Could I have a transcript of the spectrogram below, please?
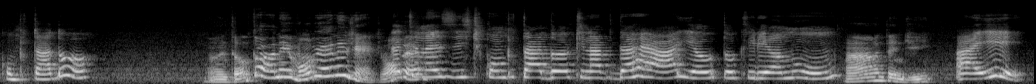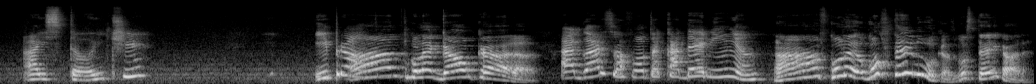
Computador. Ah, Então tá, né? Vamos ver, né, gente? Vamos É que ver. não existe computador aqui na vida real e eu tô criando um. Ah, entendi. Aí, a estante. E pronto. Ah, ficou legal, cara. Agora só falta a cadeirinha. Ah, ficou legal. Eu gostei, Lucas. Gostei, cara.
